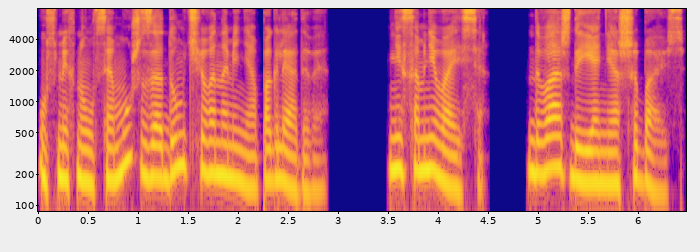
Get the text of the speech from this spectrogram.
усмехнулся муж, задумчиво на меня поглядывая. Не сомневайся, дважды я не ошибаюсь.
